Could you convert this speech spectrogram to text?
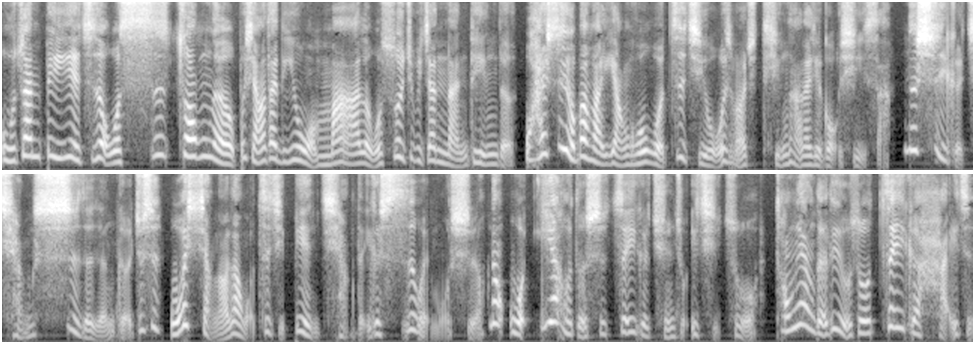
五专毕业之后，我失踪了，我不想要再理我妈了，我说一句比较难听的，我还是有办法养活我自己。我为什么要去听他那些狗屁啥？那是一个强势的人格，就是我想要让我自己变强的一个思维模式哦。那我要的是这一个群主一起做。同样的，例如说这个孩子，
